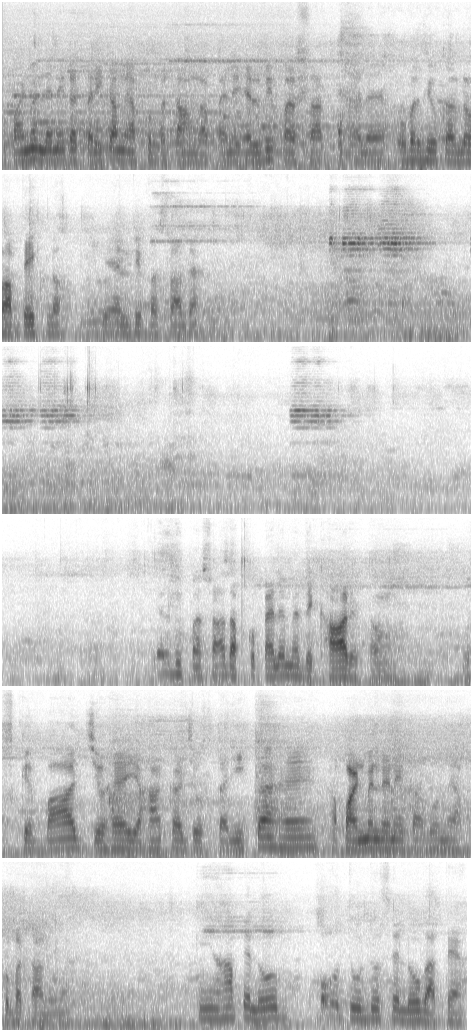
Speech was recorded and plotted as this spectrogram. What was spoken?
अपॉइंटमेंट लेने का तरीका मैं आपको बताऊँगा। पहले एल वी प्रसाद को पहले ओवरव्यू कर लो, आप देख लो, ये एल वी प्रसाद है। एल वी प्रसाद आपको पहले मैं दिखा देता हूँ। उसके बाद जो है यहाँ का जो तरीका है अपॉइंटमेंट लेने का, वो मैं आपको बता दूँगा कि यहाँ पे लोग बहुत दूर दूर से लोग आते हैं।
